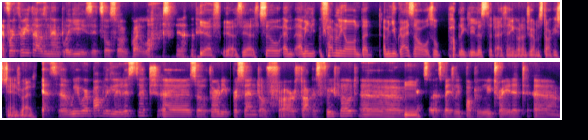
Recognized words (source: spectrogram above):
and for three thousand employees, it's also quite a lot. Yeah. Yes, yes, yes. So, um, I mean, family owned, but I mean, you guys are also publicly listed, I think, on a German stock exchange, right? Yes, uh, we were publicly listed. Uh, so, thirty percent of our stock is free float. Mm. Yeah, so that's basically publicly traded. Um,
